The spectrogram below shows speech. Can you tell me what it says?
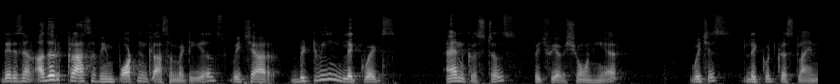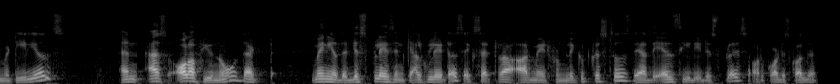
there is another class of important class of materials which are between liquids and crystals which we have shown here which is liquid crystalline materials and as all of you know that many of the displays in calculators etc., are made from liquid crystals they are the LCD displays or what is called the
